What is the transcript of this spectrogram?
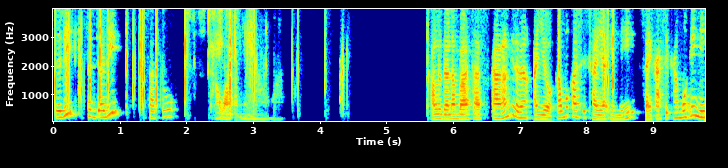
Jadi terjadi satu tawar menawar. Kalau dalam bahasa sekarang kita bilang, ayo kamu kasih saya ini, saya kasih kamu ini.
